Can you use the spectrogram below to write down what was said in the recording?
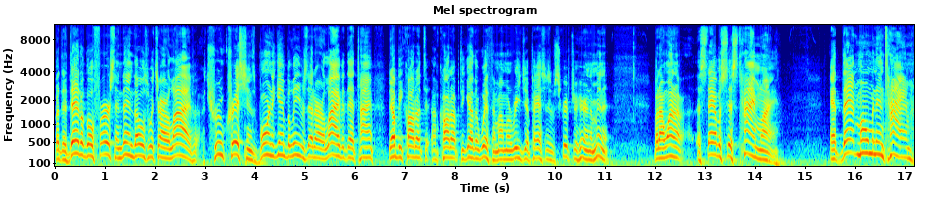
But the dead will go first, and then those which are alive, true Christians, born again believers that are alive at that time, they'll be caught up, to, uh, caught up together with him. I'm going to read you a passage of scripture here in a minute. But I want to establish this timeline. At that moment in time,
